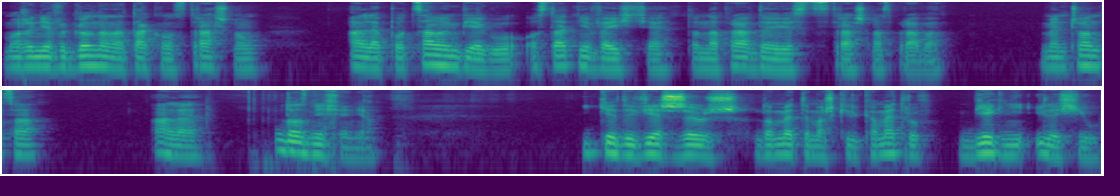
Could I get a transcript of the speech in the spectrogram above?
Może nie wygląda na taką straszną, ale po całym biegu ostatnie wejście to naprawdę jest straszna sprawa. Męcząca, ale do zniesienia. I kiedy wiesz, że już do mety masz kilka metrów, biegnij ile sił.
